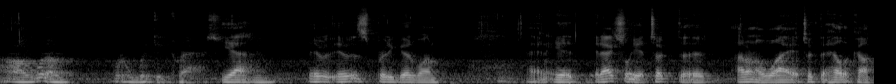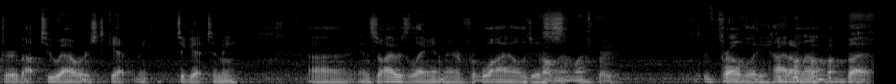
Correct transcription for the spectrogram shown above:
oh, what a what a wicked crash. Yeah. I mean, It, it was a pretty good one, and it, it actually it took the I don't know why it took the helicopter about two hours to get me to get to me, uh, and so I was laying there for a while probably just on lunch break. probably I don't know, but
